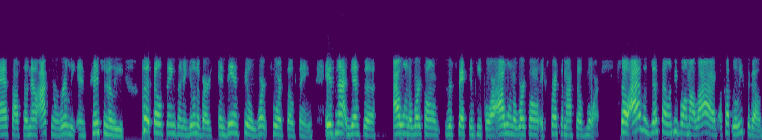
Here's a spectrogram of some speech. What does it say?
ass off. So now I can really intentionally put those things in the universe and then still work towards those things. It's not just a I want to work on respecting people or I want to work on expressing myself more. So I was just telling people on my live a couple of weeks ago,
